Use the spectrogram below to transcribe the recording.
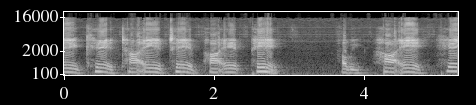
A ခေထာ A ထေဖာ A ဖေဟုတ်ပြီဟာ A ဟေ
